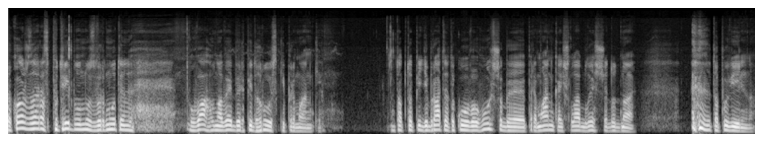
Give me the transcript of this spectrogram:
Також зараз потрібно ну, звернути увагу на вибір підгрузки приманки. Тобто підібрати таку вагу, щоб приманка йшла ближче до дна та повільно.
